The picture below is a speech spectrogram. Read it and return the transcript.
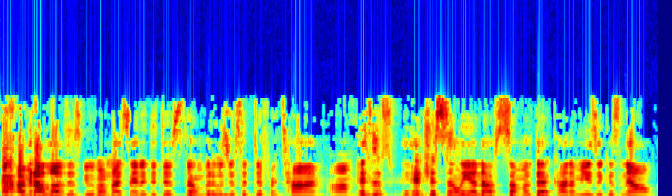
I mean, I love this group. I'm not saying it did this them, but it was just a different time. Um, and just, interestingly enough, some of that kind of music is now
